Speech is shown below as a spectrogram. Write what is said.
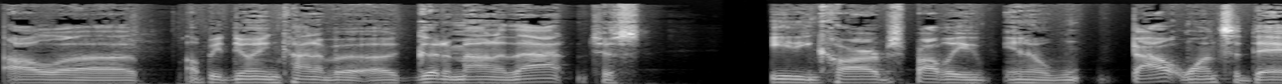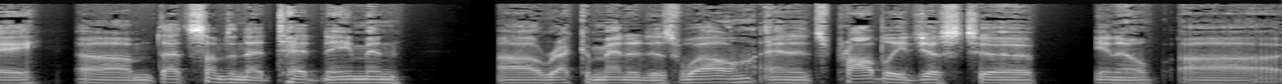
I'll uh, I'll be doing kind of a, a good amount of that. Just eating carbs, probably you know about once a day. Um, that's something that Ted Naiman uh, recommended as well, and it's probably just to you know uh,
